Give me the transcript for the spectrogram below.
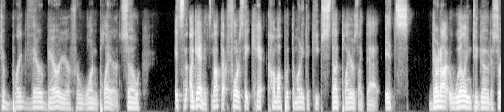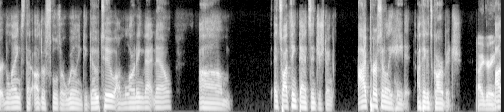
to break their barrier for one player. So it's again, it's not that Florida State can't come up with the money to keep stud players like that. It's they're not willing to go to certain lengths that other schools are willing to go to. I'm learning that now. Um, and so I think that's interesting. I personally hate it. I think it's garbage. I agree. I,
